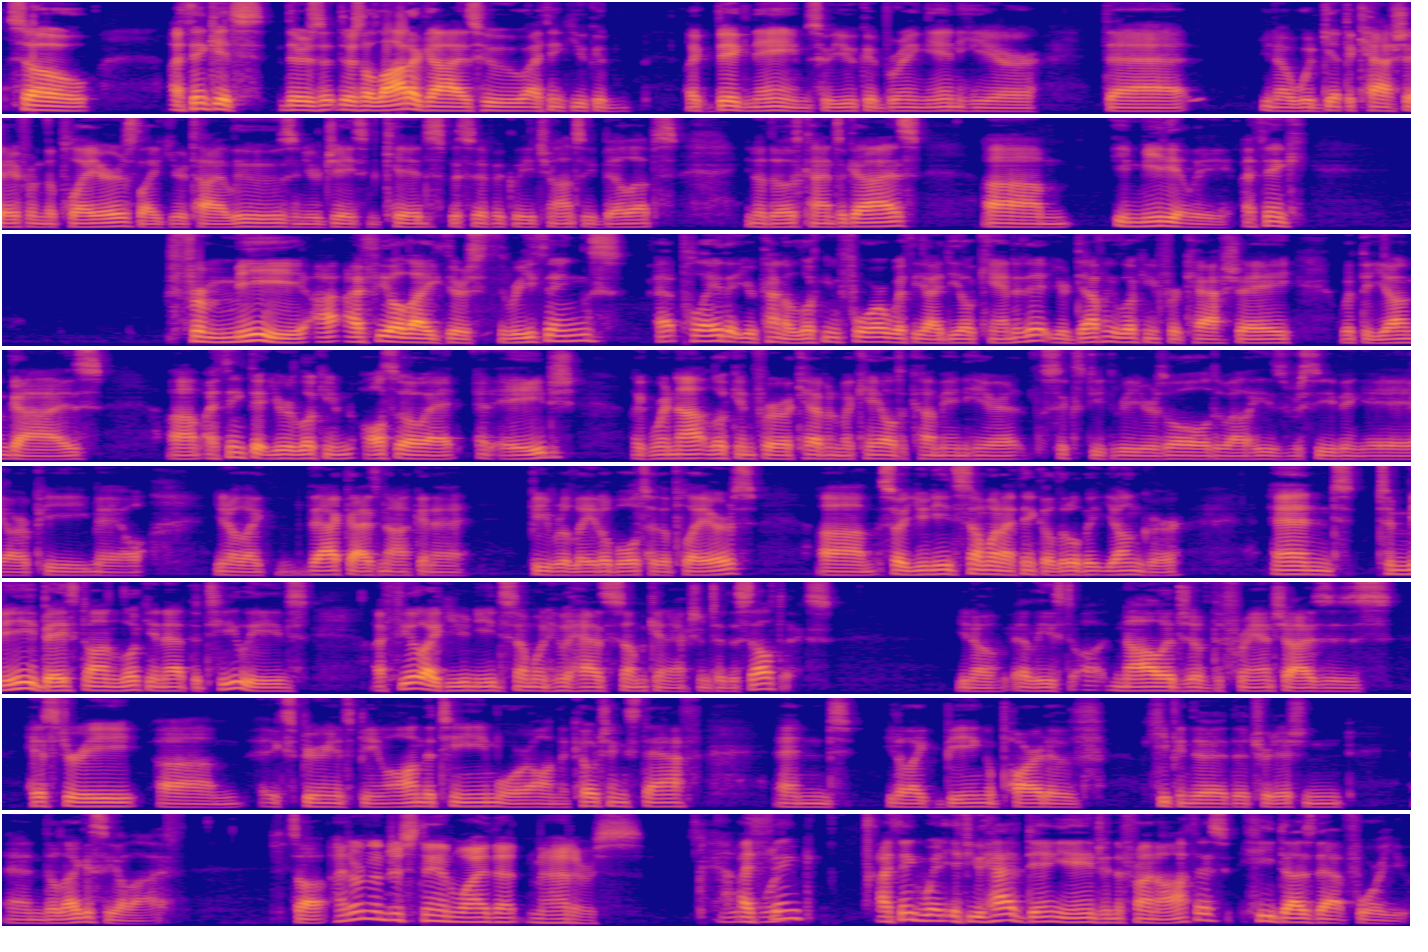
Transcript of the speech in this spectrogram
so I think it's there's there's a lot of guys who I think you could like big names who you could bring in here that you know would get the cachet from the players like your Ty Lue's and your Jason Kidd specifically Chauncey Billups, you know those kinds of guys um, immediately. I think for me, I, I feel like there's three things at play that you're kind of looking for with the ideal candidate. You're definitely looking for cachet with the young guys. Um, I think that you're looking also at, at age. Like we're not looking for a Kevin McHale to come in here at 63 years old while he's receiving AARP mail. You know, like that guy's not going to be relatable to the players. Um, so you need someone I think a little bit younger. And to me, based on looking at the tea leaves, I feel like you need someone who has some connection to the Celtics. You know, at least uh, knowledge of the franchise's history, um, experience being on the team or on the coaching staff, and you know, like being a part of keeping the the tradition and the legacy alive. So I don't understand why that matters. I think I think when if you have Danny Ainge in the front office, he does that for you.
